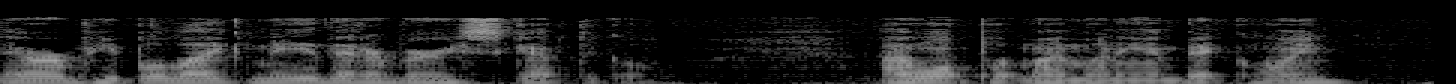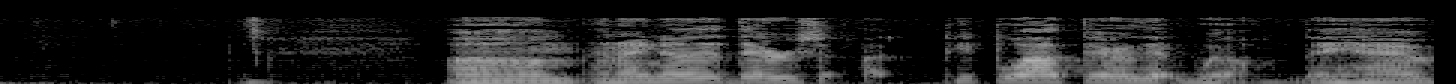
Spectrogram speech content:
There are people like me that are very skeptical. I won't put my money in Bitcoin. Um, and I know that there's uh, people out there that will. They have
